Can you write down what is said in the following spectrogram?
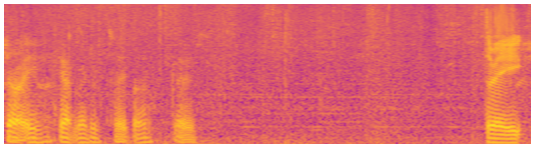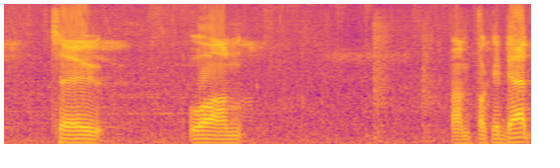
shorty, get ready to take the goes. Three, two, one. I'm fucking dead.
